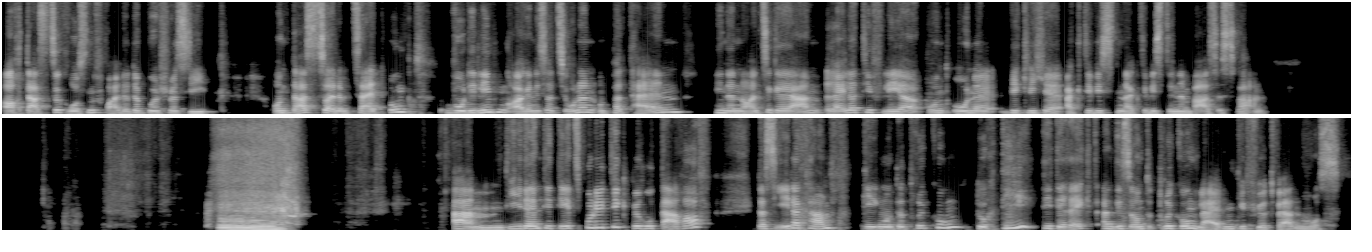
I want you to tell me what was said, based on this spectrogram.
auch das zur großen Freude der Bourgeoisie. Und das zu einem Zeitpunkt, wo die linken Organisationen und Parteien in den 90er Jahren relativ leer und ohne wirkliche Aktivisten, Aktivistinnenbasis waren. Ähm, die Identitätspolitik beruht darauf, dass jeder Kampf gegen Unterdrückung durch die, die direkt an dieser Unterdrückung leiden, geführt werden muss.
